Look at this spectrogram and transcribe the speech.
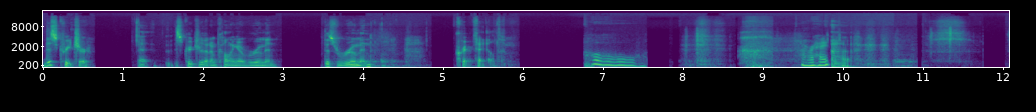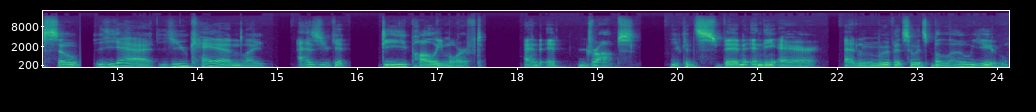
This creature, uh, this creature that I'm calling a rumen, this rumen crit failed. Oh. All right. Uh, so yeah, you can like as you get depolymorphed and it drops, you can spin in the air and move it so it's below you.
